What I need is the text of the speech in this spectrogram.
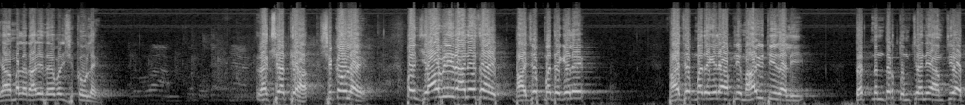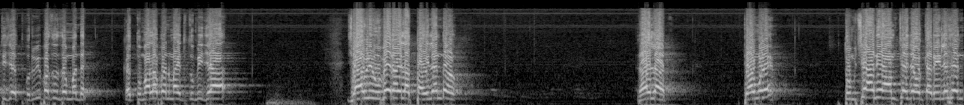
हे आम्हाला राणेसाहेबांनी शिकवलंय. लक्षात घ्या शिकवलंय. पण ज्यावेळी राणेसाहेब भाजपमध्ये गेले भाजपमध्ये गेले आपली महायुती झाली तत्नंतर तुमच्या आणि आमचे अतिशय पूर्वीपासून संबंध आहे. का तुम्हाला पण माहिती तुम्ही ज्या ज्यावेळी उभे राहिलात पहिल्यांदा राहिलात त्यामुळे तुमच्या आणि आमच्या जेव्हा रिलेशन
